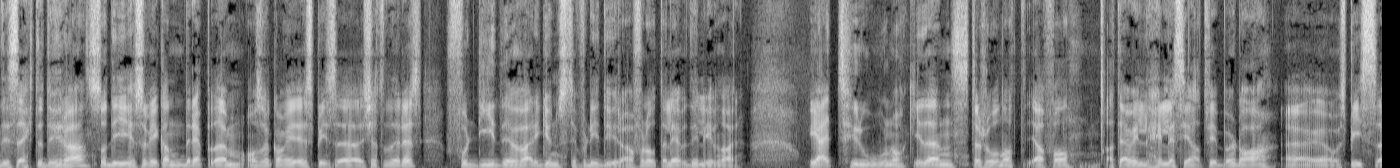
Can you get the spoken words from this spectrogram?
disse ekte dyra, så, de, så vi kan drepe dem, og så kan vi spise kjøttet deres, fordi det vil være gunstig for de dyra å få lov til å leve de livene de har. Jeg tror nok i den situasjonen at, iallfall at jeg vil heller si at vi bør da eh, spise,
